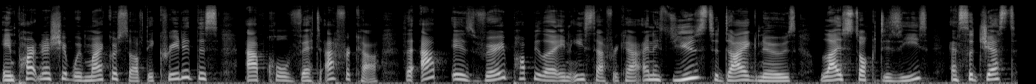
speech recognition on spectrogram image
in partnership with Microsoft. They created this app called Vet Africa. The app is very popular in East Africa and it's used to diagnose livestock disease and suggest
